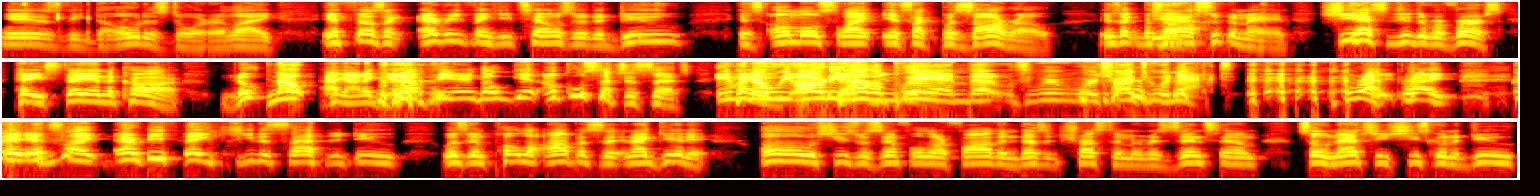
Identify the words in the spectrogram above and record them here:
is the, the oldest daughter. Like it feels like everything he tells her to do it's almost like it's like Bizarro. It's like Bizarro yeah. Superman. She has to do the reverse. Hey, stay in the car. Nope. Nope. I gotta get up here and go get Uncle such and such. Even hey, though we already have a plan that, that we're, we're trying to enact. right, right. It's like everything she decided to do was in polar opposite. And I get it. Oh, she's resentful of her father and doesn't trust him and resents him. So naturally she's gonna do,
